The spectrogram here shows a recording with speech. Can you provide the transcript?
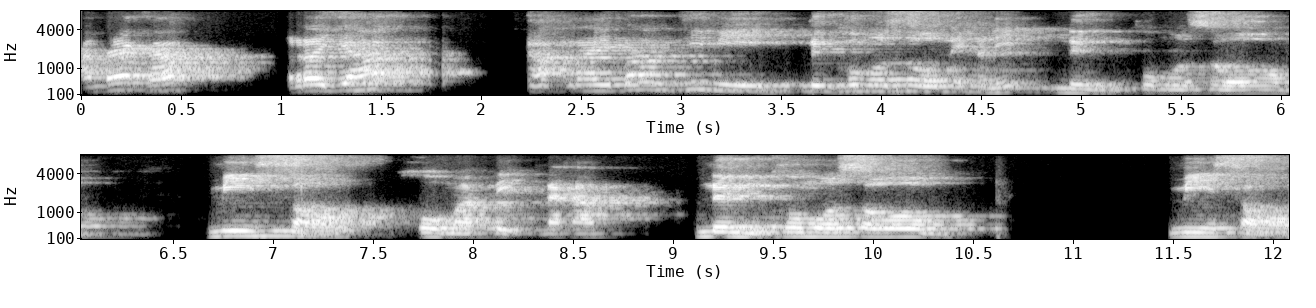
อันแรกครับ ระยะอะไรบ้างที่มีหนึ่งโครโมโซมเนี่ยอันนี้หนึ่งโครโมโซม มีสองโครมาติกนะครับหนึ่งโครโมโซม มีสอง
